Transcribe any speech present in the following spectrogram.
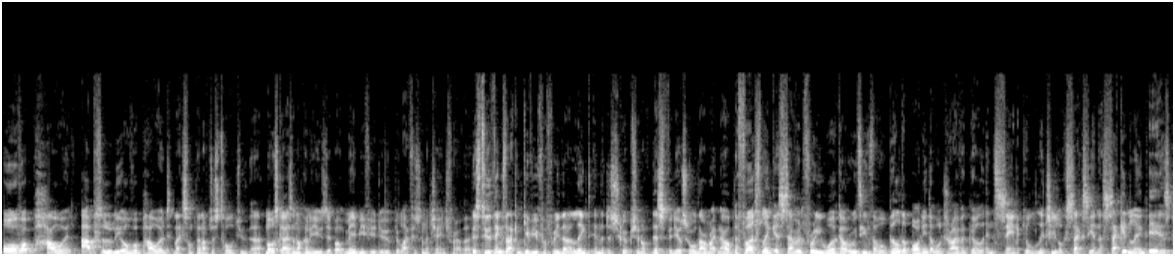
overpowered, absolutely overpowered, like something I've just told you there. Most guys are not gonna use it, but maybe if you do, your life is gonna change forever. There's two things that I can give you for free that are linked in the description of this video. Scroll down right now. The first link is seven free workout routines that will build a body that will drive a girl insane. Like you'll literally look sexy. And the second link is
